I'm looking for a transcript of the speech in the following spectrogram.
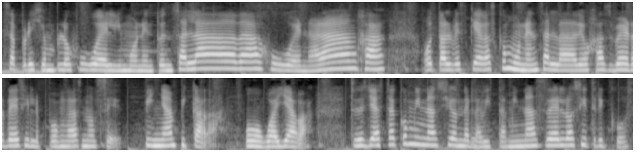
O sea, por ejemplo, jugo de limón en tu ensalada, jugo de naranja, o tal vez que hagas como una ensalada de hojas verdes y le pongas, no sé, piña picada o guayaba. Entonces ya esta combinación de la vitamina C de los cítricos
